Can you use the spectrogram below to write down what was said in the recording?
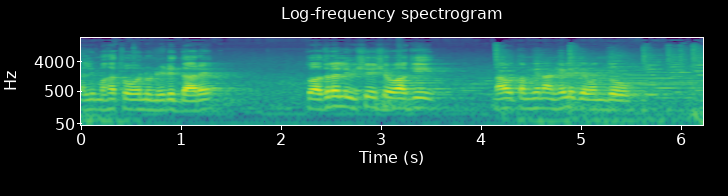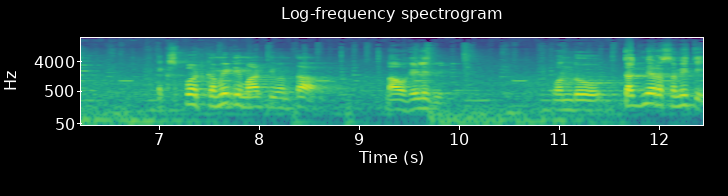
ಅಲ್ಲಿ ಮಹತ್ವವನ್ನು ನೀಡಿದ್ದಾರೆ. ಸೊ ಅದರಲ್ಲಿ ವಿಶೇಷವಾಗಿ ನಾವು ತಮಗೆ ನಾನು ಹೇಳಿದ್ದೆ, ಒಂದು ಎಕ್ಸ್ಪರ್ಟ್ ಕಮಿಟಿ ಮಾಡ್ತೀವಂತ ನಾವು ಹೇಳಿದ್ವಿ. ಒಂದು ತಜ್ಞರ ಸಮಿತಿ.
